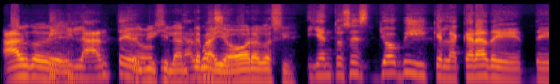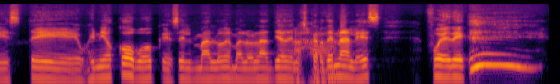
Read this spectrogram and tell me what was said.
algo de vigilante. el o vigilante algo así. mayor, algo así. Y entonces yo vi que la cara de, de este Eugenio Cobo, que es el malo de Malolandia de los Ajá. Cardenales, fue de, "¡Ah!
